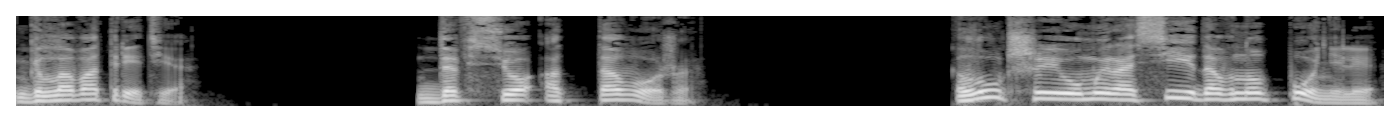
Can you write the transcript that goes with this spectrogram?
Глава третья. Да все от того же. Лучшие умы России давно поняли,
